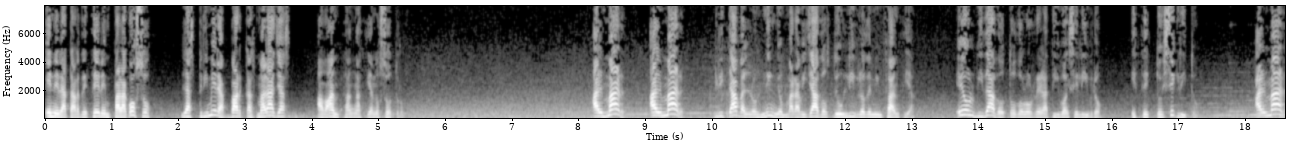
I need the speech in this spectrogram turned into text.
En el atardecer empalagoso, las primeras barcas malayas avanzan hacia nosotros. ¡Al mar! ¡Al mar! gritaban los niños maravillados de un libro de mi infancia. He olvidado todo lo relativo a ese libro, excepto ese grito. ¡Al mar!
